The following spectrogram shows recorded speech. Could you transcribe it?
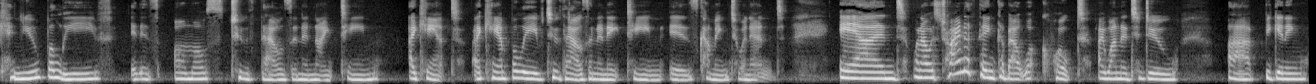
Can you believe it is almost 2019? I can't. I can't believe 2018 is coming to an end. And when I was trying to think about what quote I wanted to do uh, beginning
